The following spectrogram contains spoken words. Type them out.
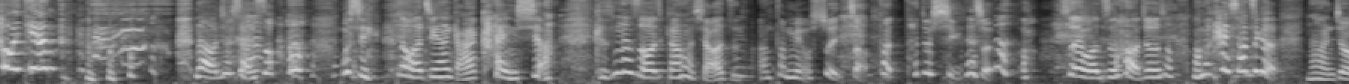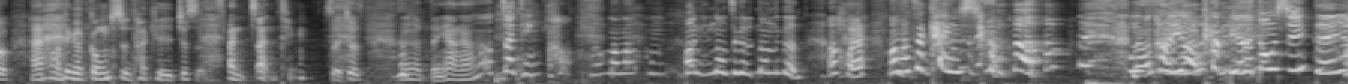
后一天。那我就想说，不行，那我今天赶快看一下。可是那时候刚好小儿子啊，他没有睡着，他他就醒着，所以我只好就是说，妈妈看一下这个。然后你就还好，那个公式它可以就是按暂停，所以就那个等一下，然后暂停，好，妈妈嗯，帮你弄这个弄那个，然后回来，妈妈再看一下。然后他又要看别的东西。等一下，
